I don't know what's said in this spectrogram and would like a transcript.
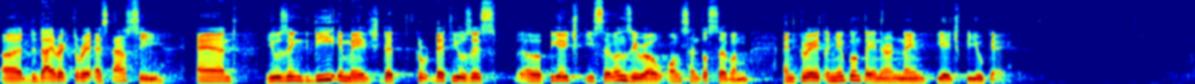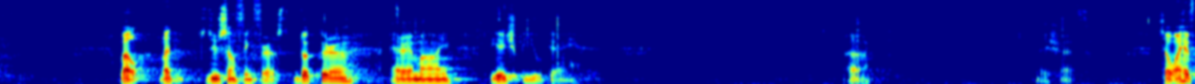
uh, the directory src and using the image that, that uses uh, PHP 7.0 on CentOS 7 and create a new container named PHP UK. Well, let's do something first. Docker RMI PHP UK. Uh, so I have,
